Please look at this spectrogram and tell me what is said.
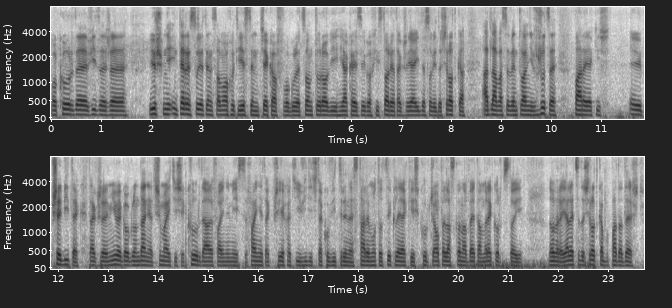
bo kurde, widzę, że już mnie interesuje ten samochód i jestem ciekaw w ogóle, co on tu robi, jaka jest jego historia. Także ja idę sobie do środka, a dla Was ewentualnie wrzucę parę jakichś przebitek. Także miłego oglądania, trzymajcie się, kurde, ale fajne miejsce. Fajnie tak przyjechać i widzieć taką witrynę. Stare motocykle jakieś, kurcze, Opel Ascona B, tam rekord stoi. Dobra, ja lecę do środka, bo pada deszcz.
